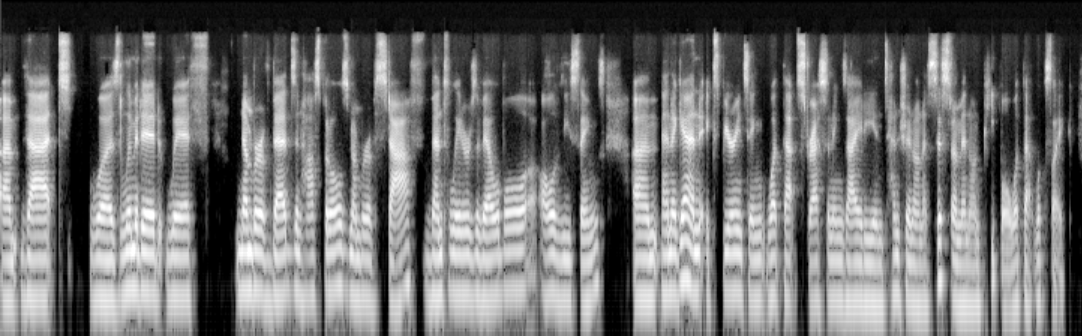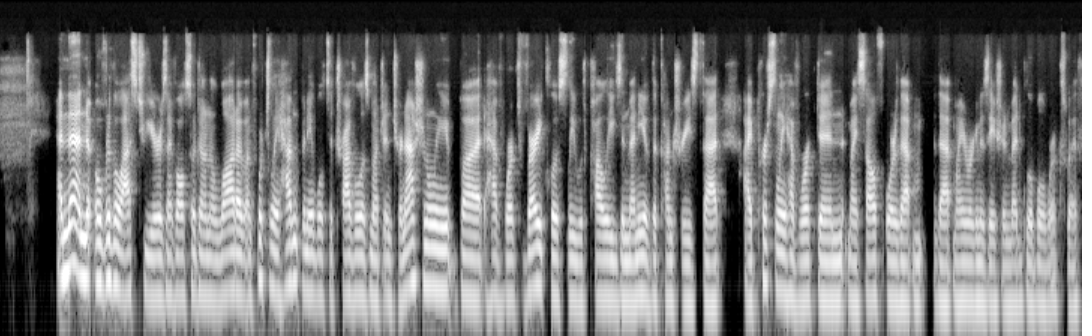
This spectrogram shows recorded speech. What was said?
um, that was limited with number of beds in hospitals, number of staff, ventilators available, all of these things. Um, and again, experiencing what that stress and anxiety and tension on a system and on people, what that looks like. And then over the last two years, I've also done a lot of, unfortunately, haven't been able to travel as much internationally, but have worked very closely with colleagues in many of the countries that I personally have worked in myself or that, that my organization, Med Global, works with.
